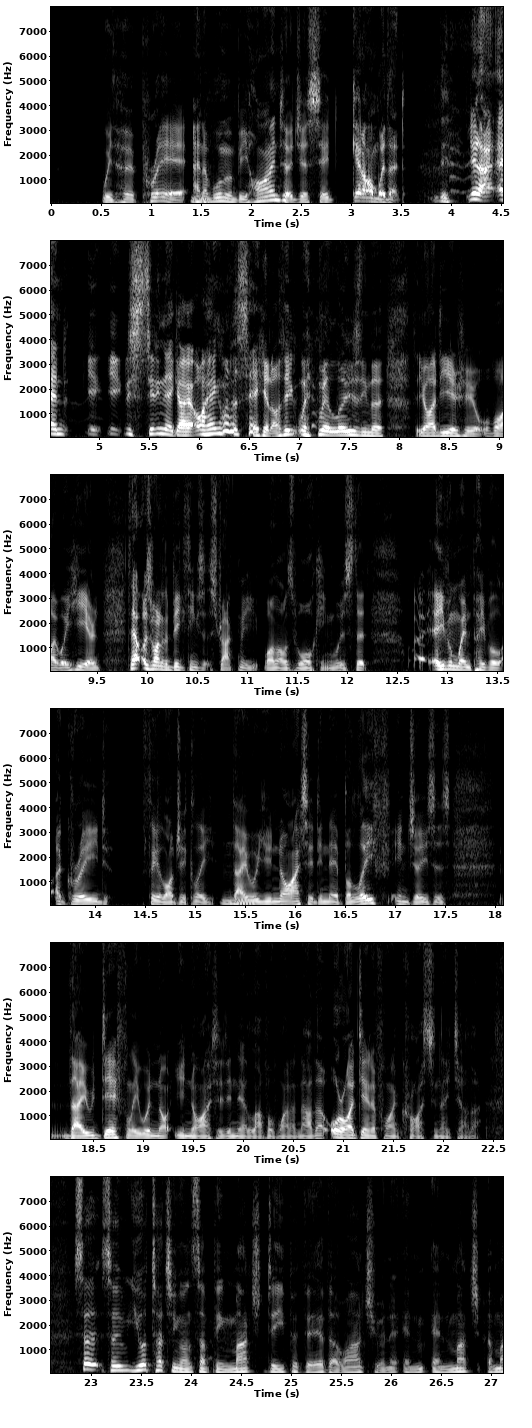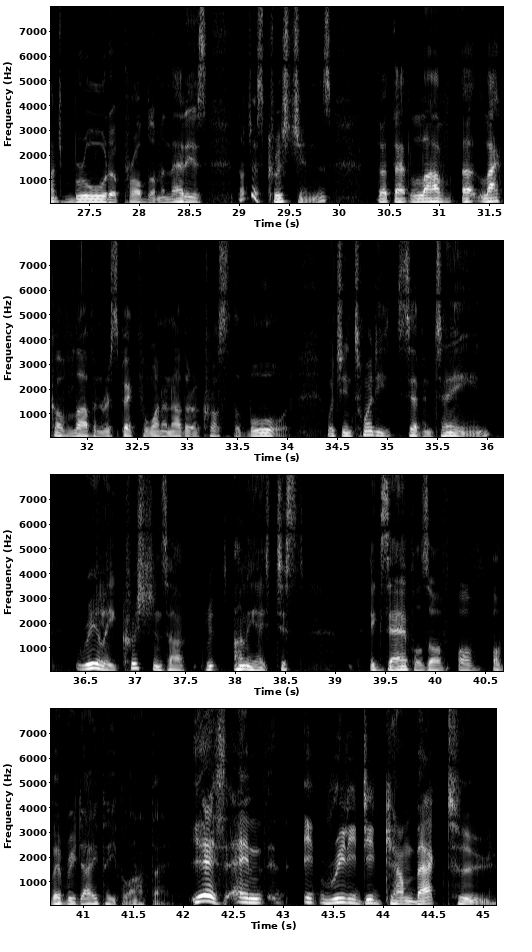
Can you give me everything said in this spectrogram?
with her prayer, and a hmm. woman behind her just said, "Get on with it." you know, and you- you're just sitting there going, "Oh, hang on a second. I think we're, we're losing the the idea here of why we're here." And that was one of the big things that struck me while I was walking was that uh, even when people agreed theologically, they were united in their belief in Jesus. They definitely were not united in their love of one another or identifying Christ in each other. So, so you're touching on something much deeper there, though, aren't you? And and, and much a much broader problem, and that is not just Christians, but that love, uh, lack of love and respect for one another across the board. Which in 2017, really Christians are only just examples of of of everyday people, aren't they? Yes, and it really did come back to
